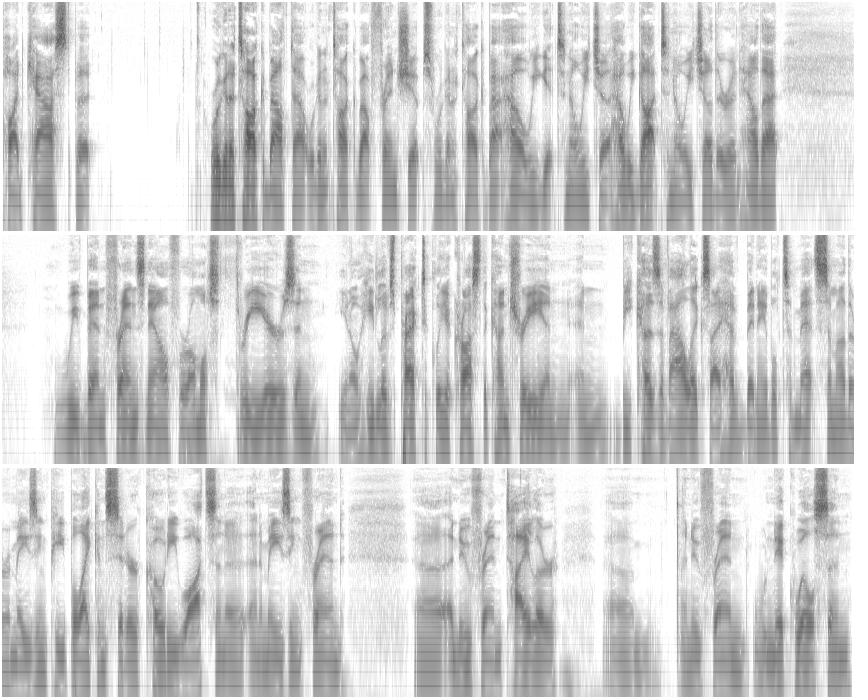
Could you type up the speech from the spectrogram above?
podcast, but we're going to talk about that. We're going to talk about friendships. We're going to talk about how we get to know each other, how we got to know each other, and how that we've been friends now for almost three years and you know he lives practically across the country and and because of alex i have been able to met some other amazing people i consider cody watson a, an amazing friend uh, a new friend tyler um, a new friend nick wilson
